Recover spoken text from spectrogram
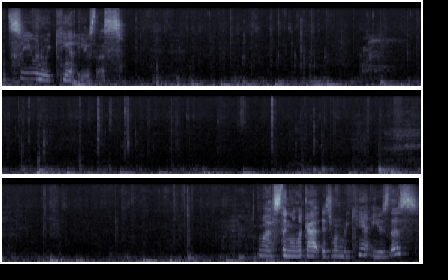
Let's see when we can't use this. Last thing we'll look at is when we can't use this.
